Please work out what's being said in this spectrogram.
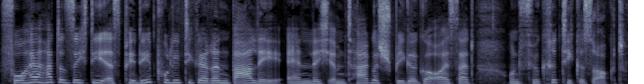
Vorher hatte sich die SPD-Politikerin Barley ähnlich im Tagesspiegel geäußert und für Kritik gesorgt.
